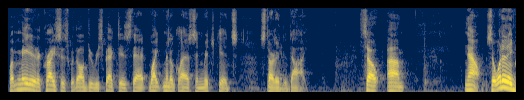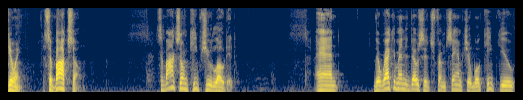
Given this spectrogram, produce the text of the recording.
What made it a crisis, with all due respect, is that white middle class and rich kids started to die. So, um, now, so what are they doing? Suboxone. Suboxone keeps you loaded. And the recommended dosage from SAMHSA will keep you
